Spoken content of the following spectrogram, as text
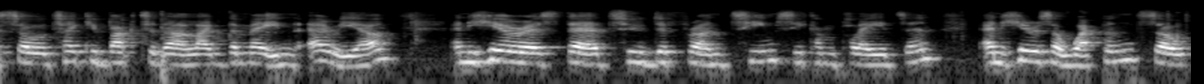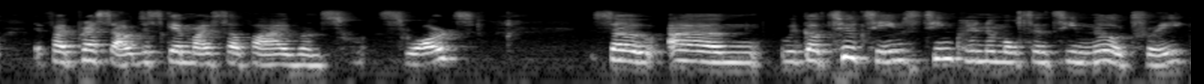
so take you back to the like the main area. And here is the two different teams you can play it in. And here's a weapon. So if I press, I'll just give myself iron sword. So um, we got two teams, Team Criminals and Team Military.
